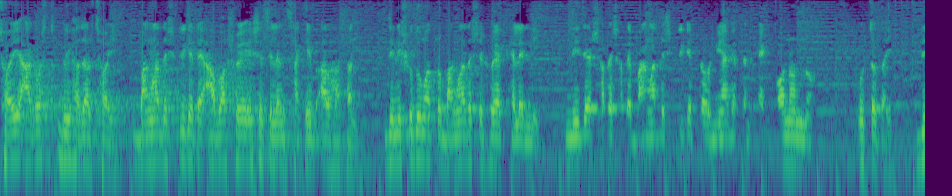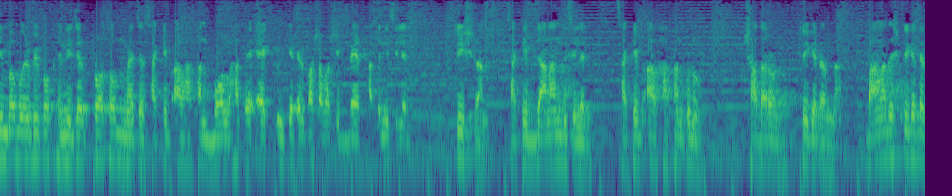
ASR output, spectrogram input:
ছয়ই আগস্ট দুই হাজার ছয় বাংলাদেশ ক্রিকেটে আবাস হয়ে এসেছিলেন সাকিব আল হাসান যিনি শুধুমাত্র বাংলাদেশের হয়ে খেলেননি নিজের সাথে সাথে বাংলাদেশ ক্রিকেটটাও নিয়ে গেছেন এক অনন্য উচ্চতায়। জিম্বাবুয়ের বিপক্ষে নিজের প্রথম ম্যাচে সাকিব আল হাসান বল হাতে এক উইকেটের পাশাপাশি ব্যাট হাতে নিয়েছিলেন ত্রিশ রান। সাকিব জানান দিছিলেন, সাকিব আল হাসান কোনো সাধারণ ক্রিকেটার না। বাংলাদেশ ক্রিকেটের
